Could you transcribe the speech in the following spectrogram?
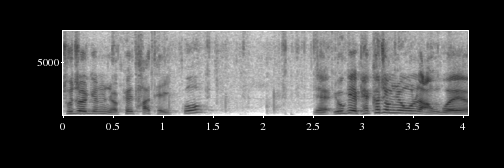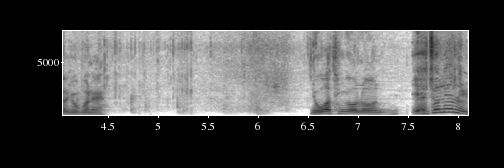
조절기는 옆에 다 돼 있고 네, 요게 백화점용으로 나온 거예요, 요번에. 요 같은 경우는 예전에는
